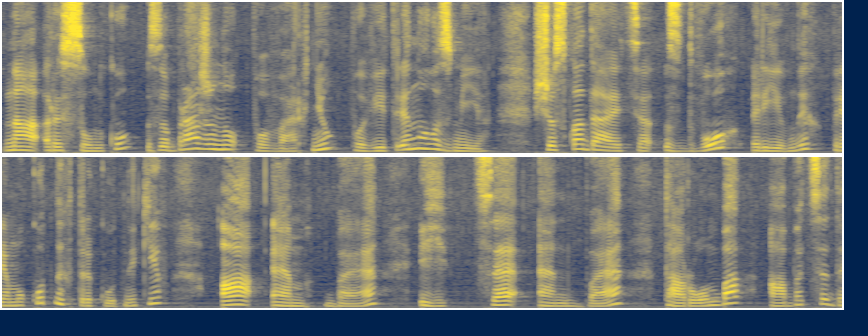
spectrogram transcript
На рисунку зображено поверхню повітряного змія, що складається з двох рівних прямокутних трикутників АМБ і ЦНБ та ромба АБЦД.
